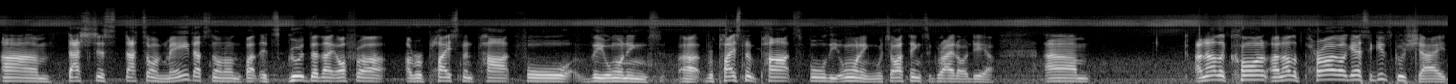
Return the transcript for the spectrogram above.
um, that's just that's on me that's not on but it's good that they offer a, a replacement part for the awnings uh, replacement parts for the awning which I think is a great idea. Um, another con another pro I guess. It gives good shade.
